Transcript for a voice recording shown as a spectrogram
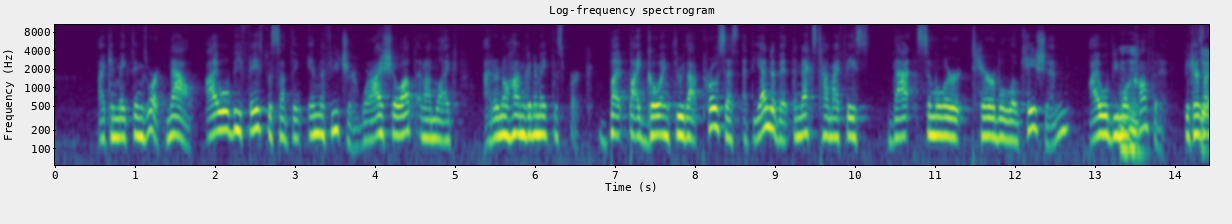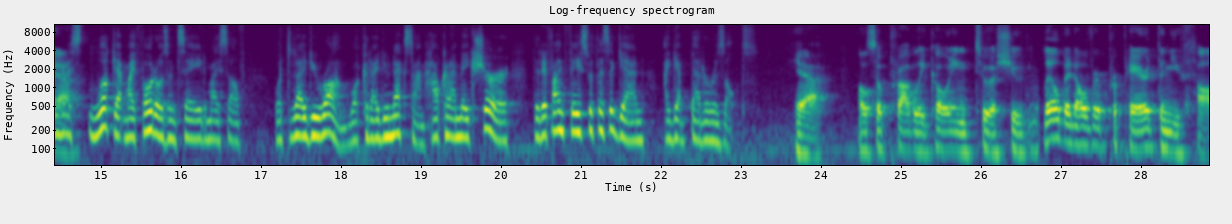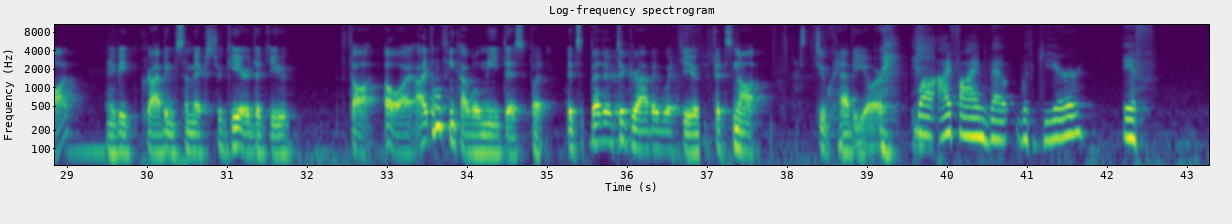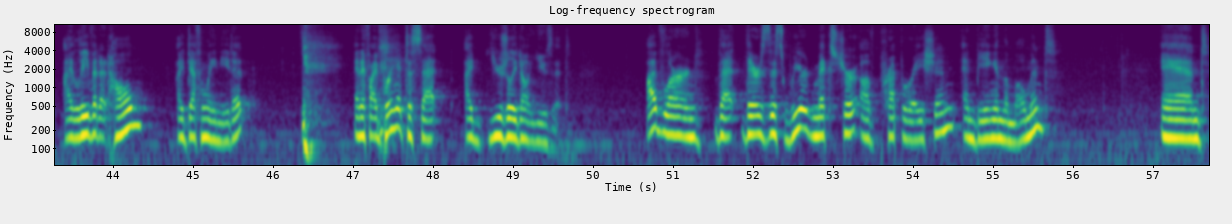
I can make things work. Now, I will be faced with something in the future where I show up and I'm like, I don't know how I'm going to make this work. But by going through that process at the end of it, the next time I face that similar terrible location, I will be more mm-hmm. confident because yeah. I'm going to look at my photos and say to myself, what did I do wrong? What could I do next time? How can I make sure that if I'm faced with this again, I get better results? Yeah. Also, probably going to a shoot a little bit over prepared than you thought. Maybe grabbing some extra gear that you thought, oh, I, I don't think I will need this, but it's better to grab it with you if it's not too heavy or. well, I find that with gear, if I leave it at home, I definitely need it and if I bring it to set, I usually don't use it. I've learned that there's this weird mixture of preparation and being in the moment. And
